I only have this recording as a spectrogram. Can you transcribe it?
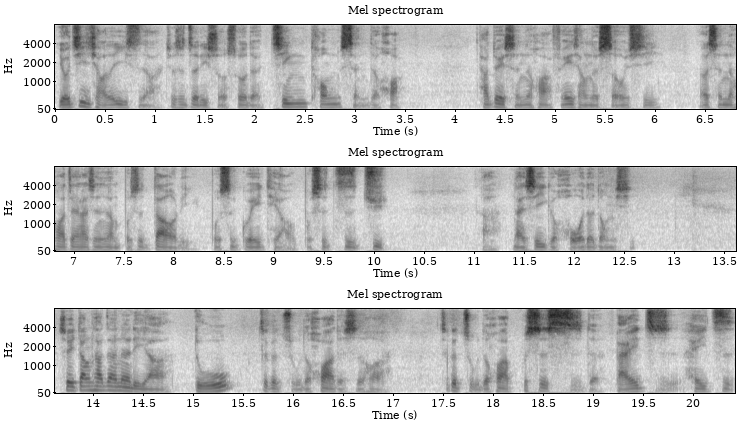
有技巧的意思啊，就是这里所说的精通神的话。他对神的话非常的熟悉，而神的话在他身上不是道理，不是规条，不是字句，啊，乃是一个活的东西。所以当他在那里啊读这个主的话的时候啊，这个主的话不是死的白纸黑字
